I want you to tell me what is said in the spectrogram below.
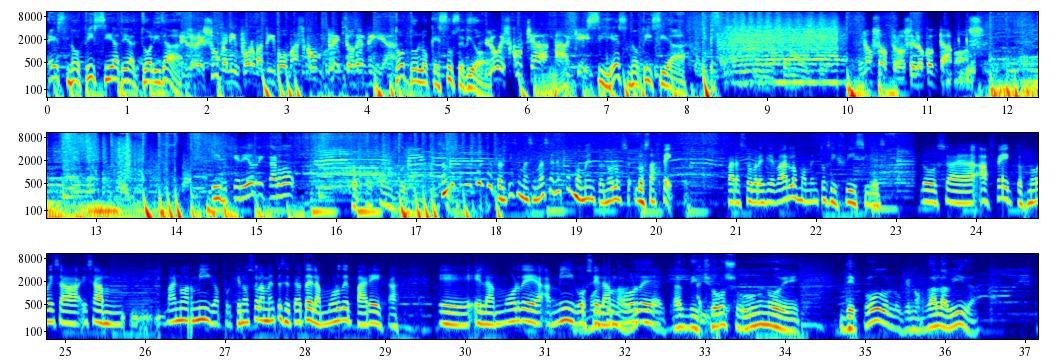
Es Noticia de Actualidad, El resumen informativo más completo del día. todo lo que sucedió. Lo escucha aquí. Si es noticia, Nosotros se lo contamos. Y querido Ricardo, son cosas importantísimas y más en estos momentos, ¿no? Los, los afectos, para sobrellevar los momentos difíciles, los eh, afectos, ¿no? Esa, esa mano amiga, porque no solamente se trata del amor de pareja, eh, el amor de amigos, el amor vida, de... Estar dichoso uno de, de todo lo que nos da la vida.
